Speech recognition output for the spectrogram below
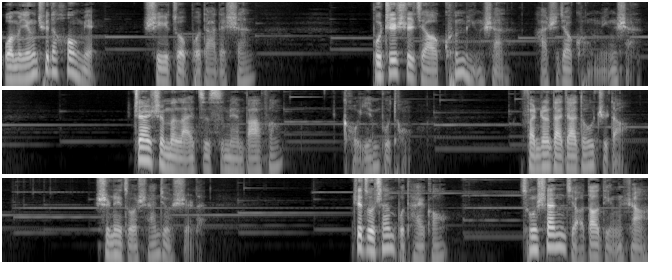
我们营区的后面是一座不大的山，不知是叫昆明山还是叫孔明山。战士们来自四面八方，口音不同，反正大家都知道，是那座山就是了。这座山不太高，从山脚到顶上，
